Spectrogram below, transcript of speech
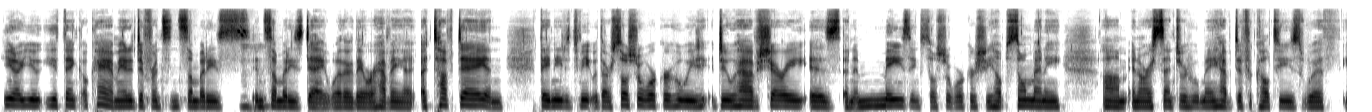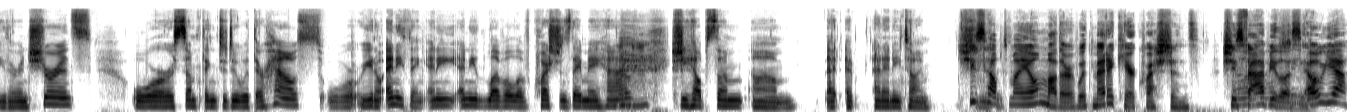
You know, you you think, okay, I made a difference in somebody's in somebody's day, whether they were having a, a tough day and they needed to meet with our social worker, who we do have. Sherry is an amazing social worker. She helps so many um, in our center who may have difficulties with either insurance or something to do with their house or you know anything any any level of questions they may have she helps them um, at, at, at any time She's She- helped my own mother with Medicare questions. She's Oh, fabulous. she? Oh yeah, Yeah,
